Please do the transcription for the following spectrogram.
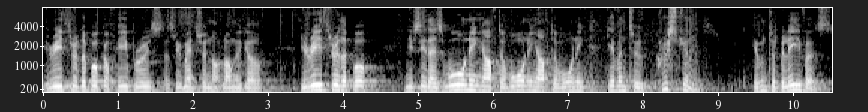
You read through the book of Hebrews, as we mentioned not long ago. You read through the book, and you see there's warning after warning after warning given to Christians, given to believers,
